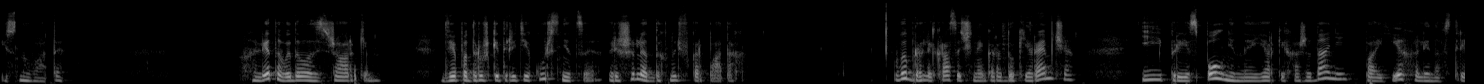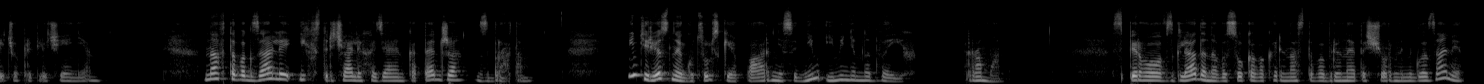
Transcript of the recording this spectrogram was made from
існувати. Лето выдалось жарким. Две подружки-третьекурсницы решили отдохнуть в Карпатах. Выбрали красочный городок Яремча и, преисполненные ярких ожиданий, поехали навстречу приключениям. На автовокзале их встречали хозяин коттеджа с братом. Интересные гуцульские парни с одним именем на двоих – Роман. С первого взгляда на высокого коренастого брюнета с черными глазами,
